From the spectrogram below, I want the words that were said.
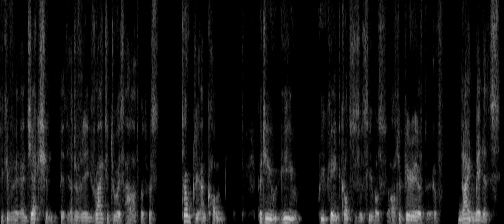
to give him an injection with adrenaline right into his heart, which was totally uncommon. But he, he regained consciousness. He was, after a period of nine minutes,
